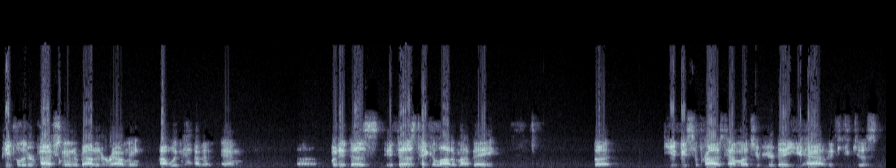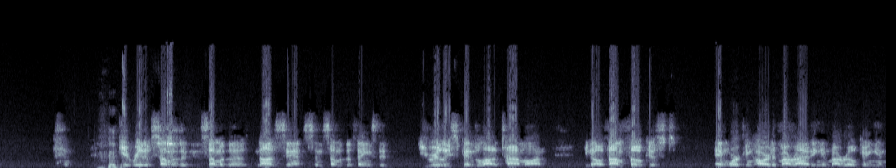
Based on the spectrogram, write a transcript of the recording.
people that are passionate about it around me, I wouldn't have it. And uh, but it does it does take a lot of my day. But you'd be surprised how much of your day you have if you just get rid of some of the some of the nonsense and some of the things that you really spend a lot of time on. You know, if I'm focused and working hard at my riding and my roping and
